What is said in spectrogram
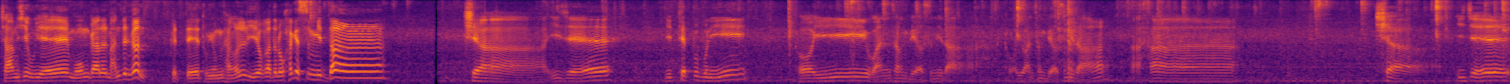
잠시 후에 뭔가를 만들면 그때 동영상을 이어가도록 하겠습니다. 자, 이제 밑에 부분이 거의 완성되었습니다. 거의 완성되었습니다. 아하. 자, 이제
